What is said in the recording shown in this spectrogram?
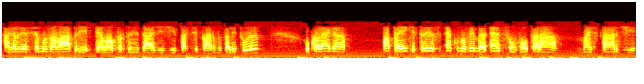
Agradecemos a Labre pela oportunidade de participarmos da leitura. O colega Papa Yankee 3 Eco November Edson voltará mais tarde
